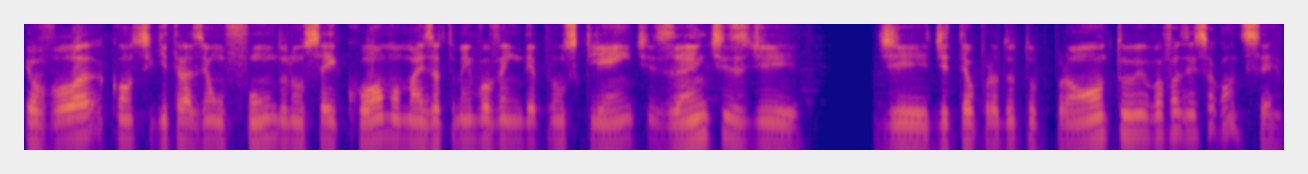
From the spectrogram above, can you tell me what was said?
Eu vou conseguir trazer um fundo, não sei como, mas eu também vou vender para uns clientes antes de, de, de ter o produto pronto e vou fazer isso acontecer.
